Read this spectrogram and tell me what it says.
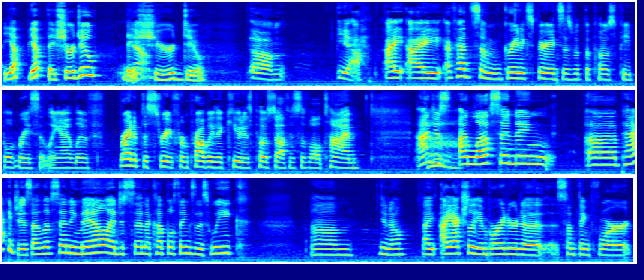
Yep, yep, they sure do. They Yeah. sure do. Um yeah. I I I've had some great experiences with the post people recently. I live right up the street from probably the cutest post office of all time. I just I love sending uh packages. I love sending mail. I just sent a couple things this week. Um, you know, I I actually embroidered a something for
